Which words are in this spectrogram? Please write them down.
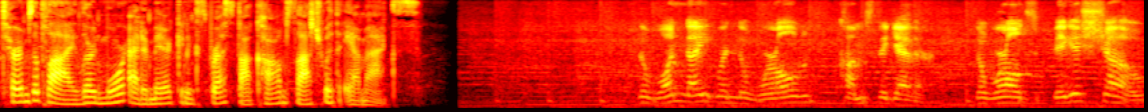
Terms apply. Learn more at americanexpress.com slash with Amex. The one night when the world comes together. The world's biggest show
